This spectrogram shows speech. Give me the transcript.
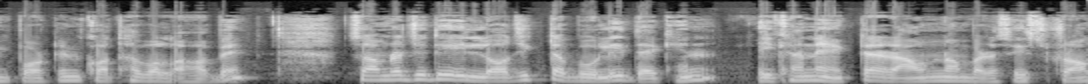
ইম্পর্টেন্ট কথা বলা হবে। সো আমরা যদি এই লজিকটা বলি, দেখেন এখানে একটা রাউন্ড নাম্বার আছে স্ট্রং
